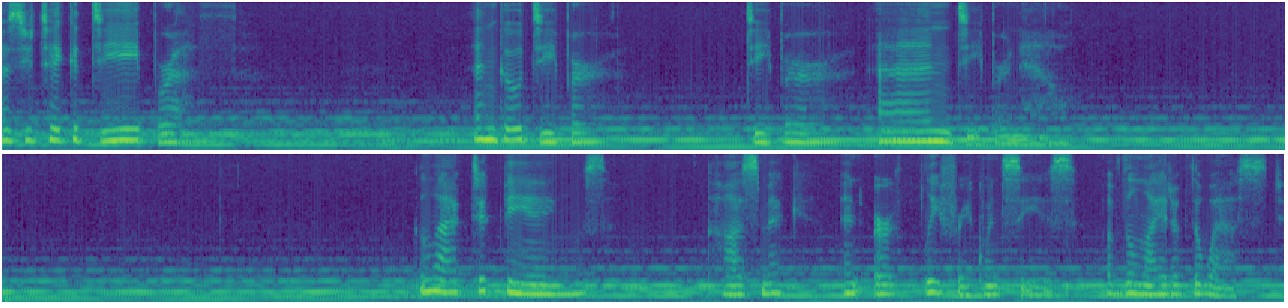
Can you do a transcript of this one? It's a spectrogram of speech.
as you take a deep breath and go deeper, deeper, and deeper now. Galactic beings, cosmic and earthly frequencies of the light of the West,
